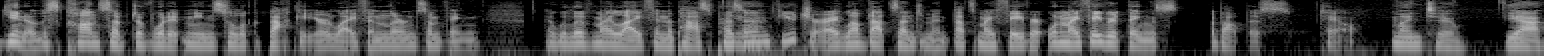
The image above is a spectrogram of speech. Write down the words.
you know, this concept of what it means to look back at your life and learn something. I will live my life in the past, present, Yeah. and future. I love that sentiment. That's my favorite, one of my favorite things about this tale. Mine too. Yeah,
